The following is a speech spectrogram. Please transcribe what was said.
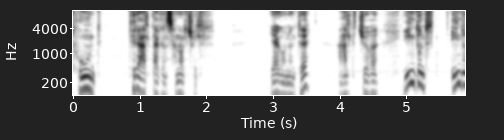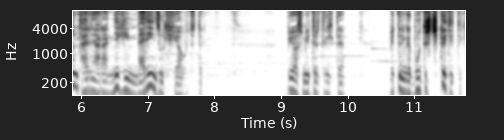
түүнд тэр алдааг нь сануулж хэлэх. Яг үнэн те алдаж байгаа. Энэ дунд энэ дунд харин хараа нэг юм нарийн зүйл их явагддаг. Би бас мэдэрдэг л дээ. Бид нар ингээ бүдэрчих гээд идэг.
